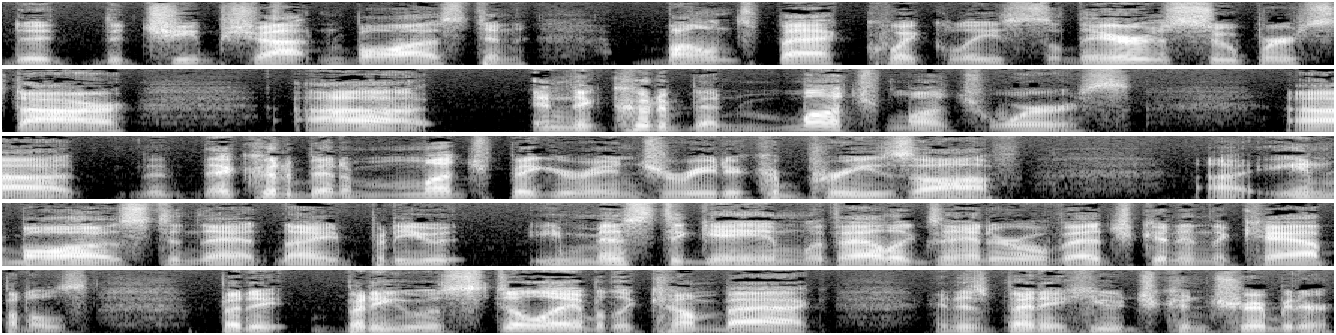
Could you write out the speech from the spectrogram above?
the, the cheap shot in Boston bounce back quickly. So they're a superstar, uh, and it could have been much, much worse. Uh, that could have been a much bigger injury to Kaprizov uh, in Boston that night, but he he missed the game with Alexander Ovechkin in the Capitals, but it, but he was still able to come back and has been a huge contributor.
